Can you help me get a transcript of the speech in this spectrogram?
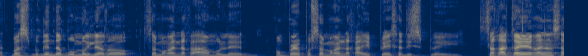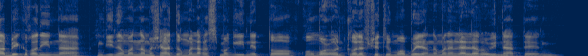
At mas maganda po maglaro sa mga naka-AMOLED compare po sa mga naka-IPS sa display. Sa kagaya nga ng sabi ko kanina, hindi naman na masyadong malakas mag-init to kung more on Call of Duty Mobile lang naman ang lalaroin natin.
